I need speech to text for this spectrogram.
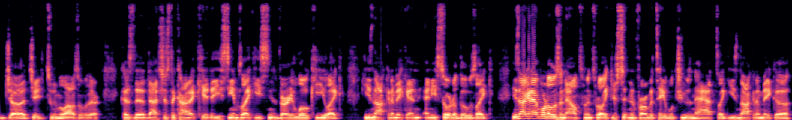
uh, JT Tuimoloau over there because that's just the kind of kid he seems like. He seems very low key. Like he's not going to make any, any, sort of those like he's not going to have one of those announcements where like you're sitting in front of a table choosing hats. Like he's not going to make a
